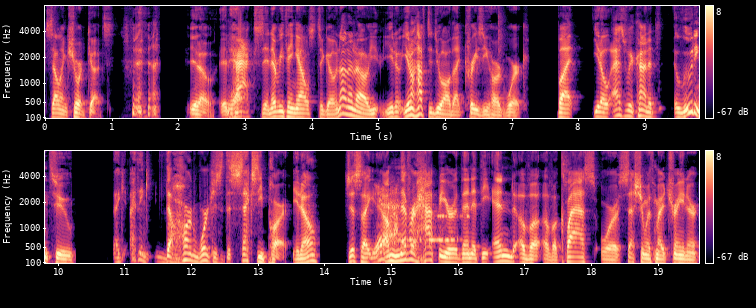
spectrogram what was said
selling shortcuts. you know, and Yeah. hacks and everything else to go, no, no, no, you, you don't you don't have to do all that crazy hard work. But, you know, as we're kind of alluding to, like I think the hard work is the sexy part, you know? Just like Yeah. I'm never happier than at the end of a of a class or a session with my trainer.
